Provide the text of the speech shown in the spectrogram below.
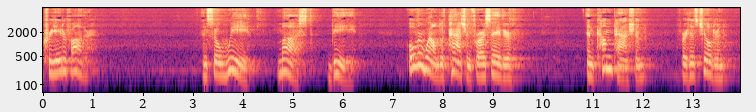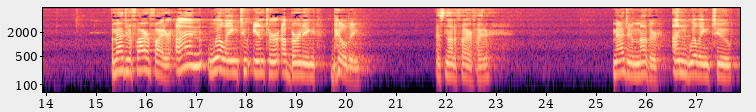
Creator Father. And so we must be overwhelmed with passion for our Savior and compassion for His children. Imagine a firefighter unwilling to enter a burning building. That's not a firefighter. Imagine a mother unwilling to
